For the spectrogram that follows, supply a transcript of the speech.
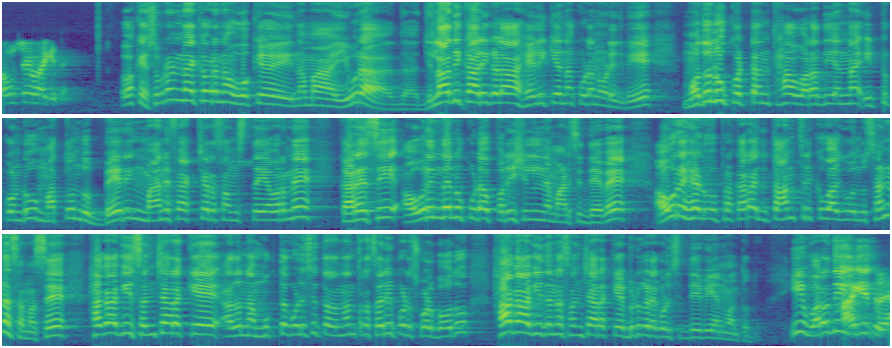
ಸಂಶಯವಾಗಿದೆ. ಓಕೆ, ಸುಬ್ರಹ್ಮಣ್ಯ ನಾಯಕ್ ಅವರ, ನಾವು ಓಕೆ, ನಮ್ಮ ಇವರ ಜಿಲ್ಲಾಧಿಕಾರಿಗಳ ಹೇಳಿಕೆಯನ್ನು ಕೂಡ ನೋಡಿದ್ವಿ. ಮೊದಲು ಕೊಟ್ಟಂತಹ ವರದಿಯನ್ನು ಇಟ್ಟುಕೊಂಡು ಮತ್ತೊಂದು ಬೇರಿಂಗ್ ಮ್ಯಾನುಫ್ಯಾಕ್ಚರ್ ಸಂಸ್ಥೆಯವರನ್ನೇ ಕರೆಸಿ ಅವರಿಂದನೂ ಕೂಡ ಪರಿಶೀಲನೆ ಮಾಡಿಸಿದ್ದೇವೆ. ಅವರು ಹೇಳುವ ಪ್ರಕಾರ ಇದು ತಾಂತ್ರಿಕವಾಗಿ ಒಂದು ಸಣ್ಣ ಸಮಸ್ಯೆ. ಹಾಗಾಗಿ ಸಂಚಾರಕ್ಕೆ ಅದನ್ನು ಮುಕ್ತಗೊಳಿಸಿ ತದನಂತರ ಸರಿಪಡಿಸ್ಕೊಳ್ಬೋದು ಹಾಗಾಗಿ ಇದನ್ನು ಸಂಚಾರಕ್ಕೆ ಬಿಡುಗಡೆಗೊಳಿಸಿದ್ದೇವೆ ಅನ್ನುವಂಥದ್ದು. ಈ ವರದಿ ಹಾಗಿದ್ರೆ.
